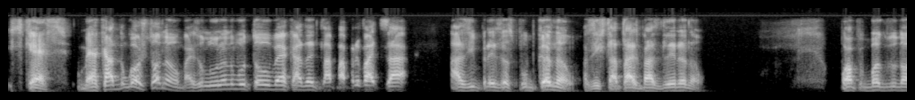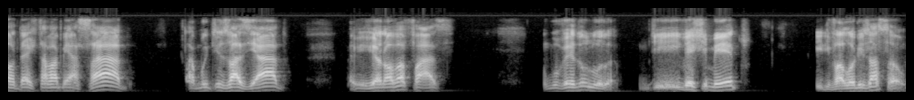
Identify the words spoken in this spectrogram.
Esquece. O mercado não gostou, não, mas o Lula não botou o mercado lá para privatizar as empresas públicas não, as estatais brasileiras não. O próprio Banco do Nordeste estava ameaçado, está muito esvaziado, vai viver a nova fase no governo Lula de investimento e de valorização.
